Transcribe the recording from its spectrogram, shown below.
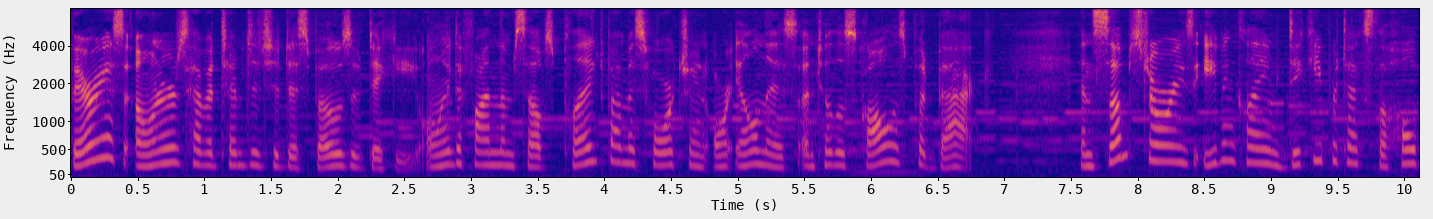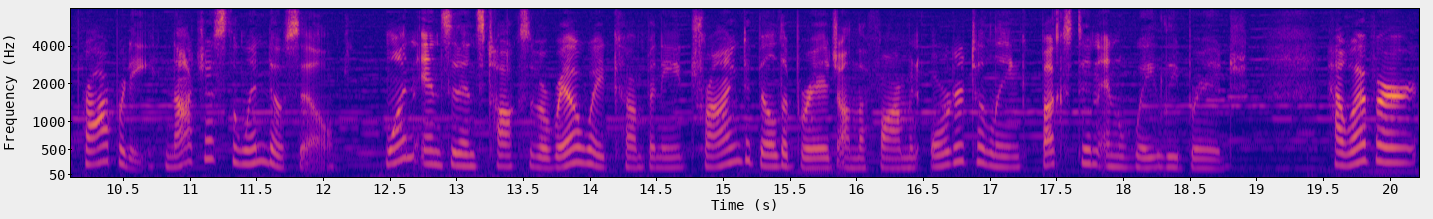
Various owners have attempted to dispose of Dicky, only to find themselves plagued by misfortune or illness until the skull is put back and some stories even claim Dicky protects the whole property, not just the windowsill. One incident talks of a railway company trying to build a bridge on the farm in order to link Buxton and Whateley Bridge. However,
